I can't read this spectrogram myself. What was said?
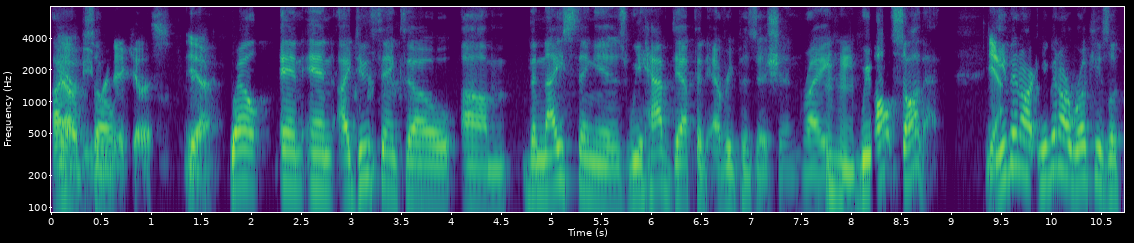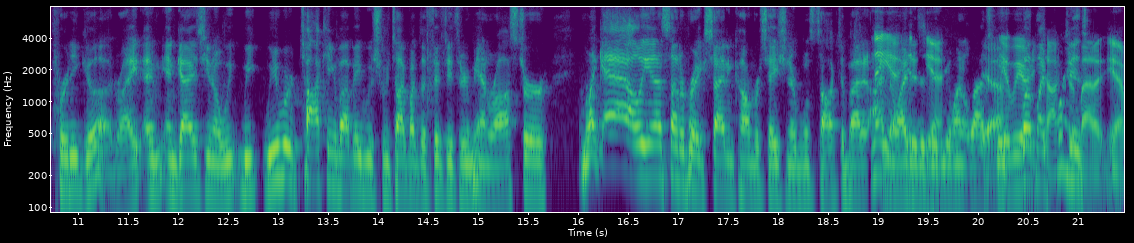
I Yeah, That hope would be so. ridiculous. Yeah. Well, and and I do think though, um, the nice thing is we have depth at every position, right? Mhm. We all saw that. Yeah. Even our even our rookies look pretty good, right? And, and guys, you know, we, we we were talking about maybe we should we talk about the 53 man roster? I'm like, oh yeah, it's not a very exciting conversation. Everyone's talked about it. No, I know yeah, I did a yeah. video on it last Yeah. week. yeah we but already my talked point is, about it yeah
